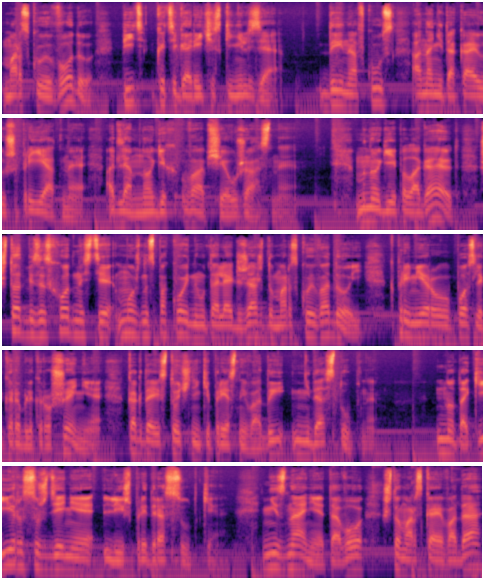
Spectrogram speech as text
Морскую воду пить категорически нельзя. Да и на вкус она не такая уж приятная, а для многих вообще ужасная. Многие полагают, что от безысходности можно спокойно утолять жажду морской водой, к примеру, после кораблекрушения, когда источники пресной воды недоступны. Но такие рассуждения — лишь предрассудки. Незнание того, что морская вода,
